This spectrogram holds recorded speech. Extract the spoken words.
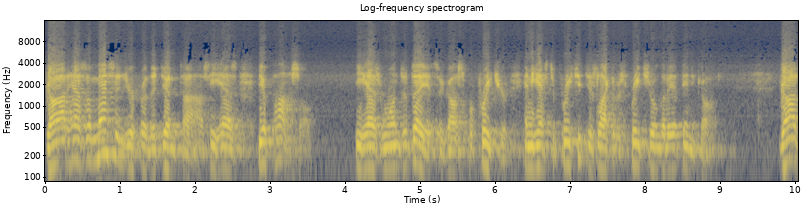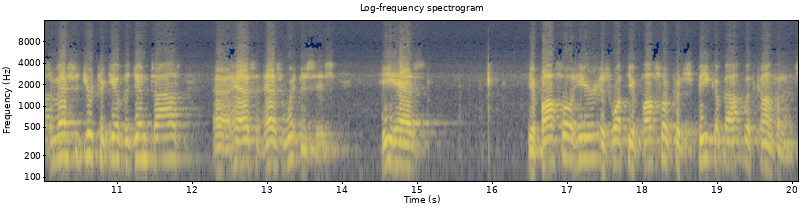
God has a messenger for the Gentiles. He has the apostle. He has one today. It's a gospel preacher. And he has to preach it just like it was preached on the day of Pentecost. God's messenger to give the Gentiles uh, has, has witnesses. He has, the apostle here is what the apostle could speak about with confidence.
